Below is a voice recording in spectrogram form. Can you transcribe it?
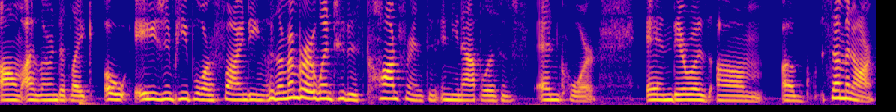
Um, I learned that like oh Asian people are finding because I remember I went to this conference in Indianapolis, it was Encore, and there was um, a seminar,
